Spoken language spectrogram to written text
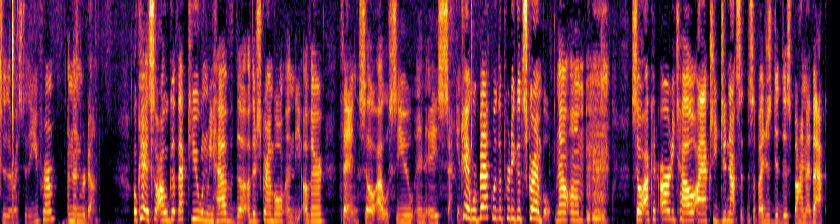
Do the rest of the U-perm, and then we're done. Okay, so I will get back to you when we have the other scramble and the other thing. So I will see you in a second. Okay, we're back with a pretty good scramble. Now, um, so I could already tell I actually did not set this up. I just did this behind my back.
